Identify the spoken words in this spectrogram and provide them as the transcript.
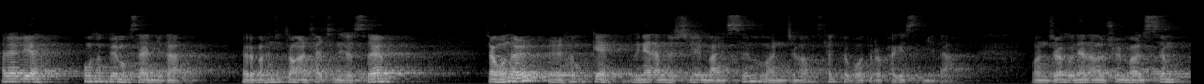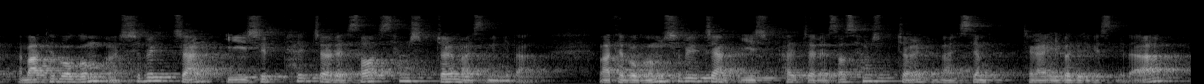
할렐루야, 홍성필 목사입니다. 여러분 한 주 동안 잘 지내셨어요? 자, 오늘 함께 은혜 나누실 말씀 먼저 살펴보도록 하겠습니다. 먼저 은혜 나누실 말씀 마태복음 11장 28절에서 30절 말씀입니다. 마태복음 11장 28절에서 30절 말씀 제가 읽어드리겠습니다.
